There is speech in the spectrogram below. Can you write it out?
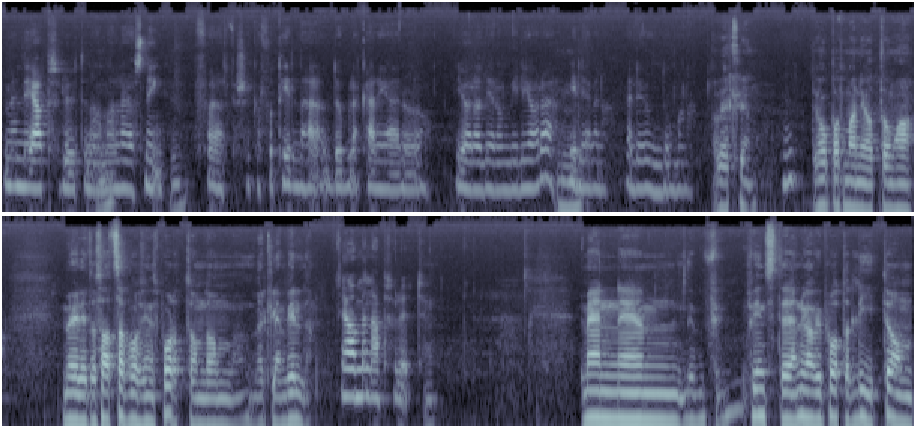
Men det är absolut en annan lösning Mm. för att försöka få till det här dubbla karriärer och göra det de vill göra, Mm. eleverna eller ungdomarna. Ja, verkligen. Mm. Det hoppas man ju att de har möjlighet att satsa på sin sport om de verkligen vill det. Ja men absolut. Men f- finns det, nu har vi pratat lite om,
